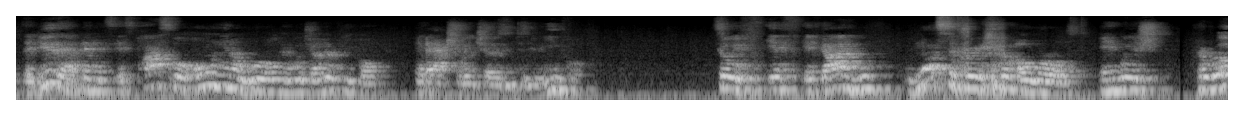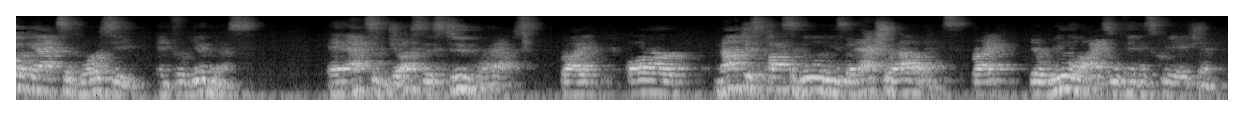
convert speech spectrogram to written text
if they do that, then it's, it's possible only in a world in which other people have actually chosen to do evil. So if, if, if God wants to create a world in which heroic acts of mercy and forgiveness and acts of justice too, perhaps, right, are not just possibilities, but actualities, right? They're realized within his creation.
